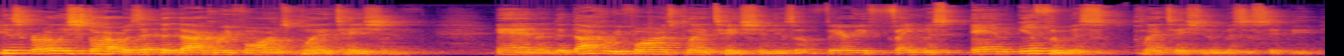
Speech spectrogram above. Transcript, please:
his early start was at the Dockery Farms plantation. And the Dockery Farms plantation is a very famous and infamous plantation in Mississippi.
